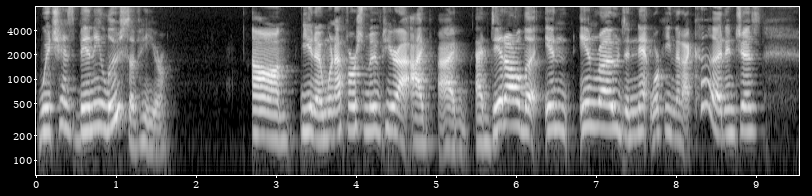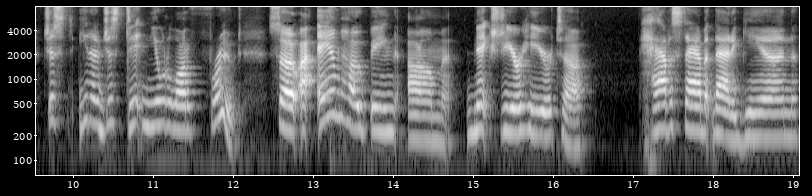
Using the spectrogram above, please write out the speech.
which has been elusive here. Um, you know, when I first moved here, I, I, I did all the in, inroads and networking that I could and just, just, you know, just didn't yield a lot of fruit. So I am hoping um, next year here to have a stab at that again.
